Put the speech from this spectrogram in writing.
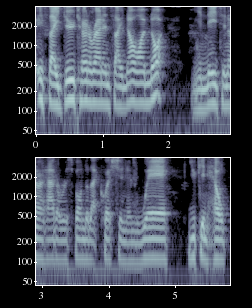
if they do turn around and say, no, I'm not, you need to know how to respond to that question and where you can help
